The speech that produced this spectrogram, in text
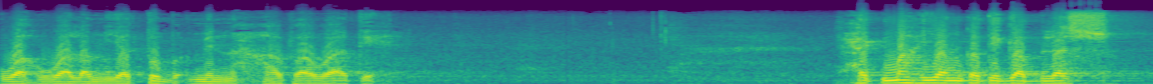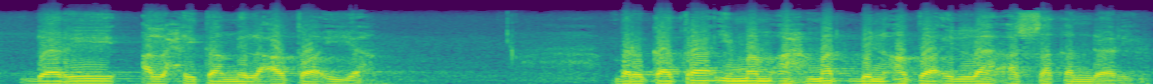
wa huwa lam yatub min hafawatih. Hikmah yang ke-13 dari Al-Hikamil Ata'iyah. Berkata Imam Ahmad bin Ata'illah As-Sakandari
